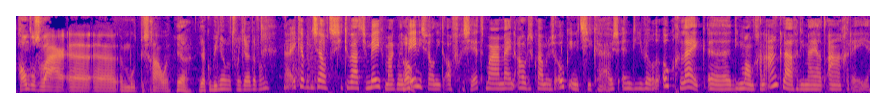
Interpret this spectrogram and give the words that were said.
handelswaar moet beschouwen. Ja, Jacobina, wat vond jij daarvan? Nou, ik heb dezelfde situatie meegemaakt. Mijn oh. been is wel niet afgezet, maar mijn ouders kwamen dus ook in het ziekenhuis. En die wilde ook gelijk uh, die man gaan aanklagen die mij had aangereden.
